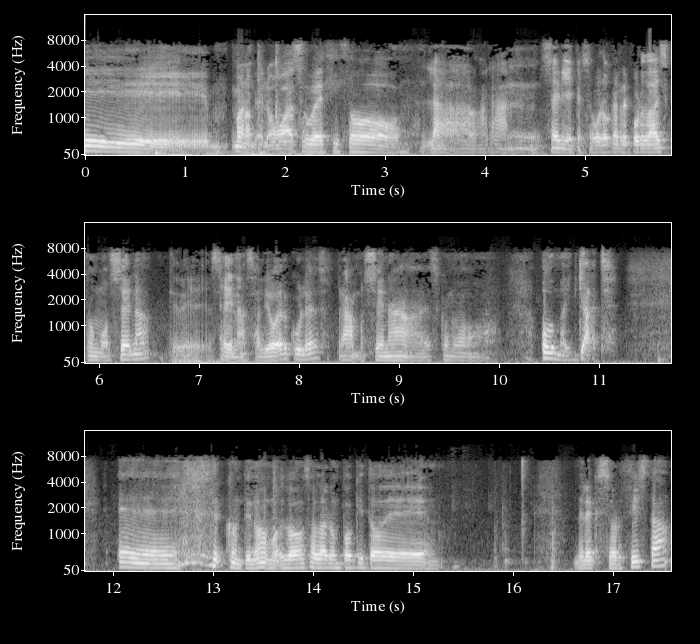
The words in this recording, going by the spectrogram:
Y bueno, que luego a su vez hizo la gran serie que seguro que recordáis como Sena, que de Sena salió Hércules, pero vamos, Sena es como Oh my god. Eh, continuamos, vamos a hablar un poquito de del exorcista.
